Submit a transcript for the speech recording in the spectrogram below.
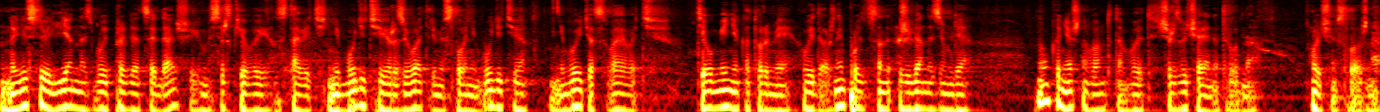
Но если ленность будет проявляться и дальше, и мастерские вы ставить не будете, развивать ремесло не будете, не будете осваивать те умения, которыми вы должны пользоваться, живя на земле, ну, конечно, вам тогда будет чрезвычайно трудно, очень сложно.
